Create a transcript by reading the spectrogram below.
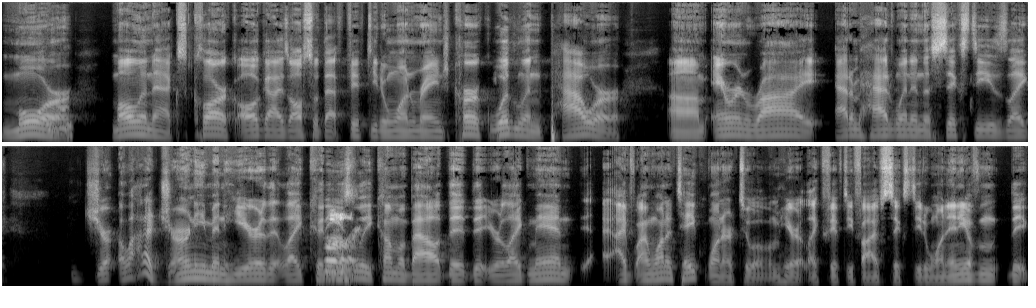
Moore, Mullinax, Clark, all guys also at that 50 to 1 range. Kirk, Woodland, Power, um, Aaron Rai, Adam Hadwin in the 60s. Like a lot of journeymen here that like could Totally. easily come about that that you're like, man, I, I want to take one or two of them here at like 55, 60 to 1. Any of them that,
